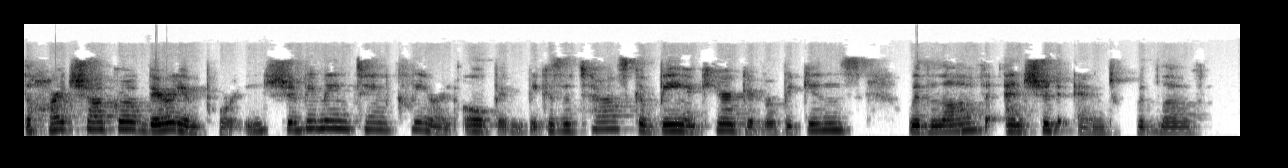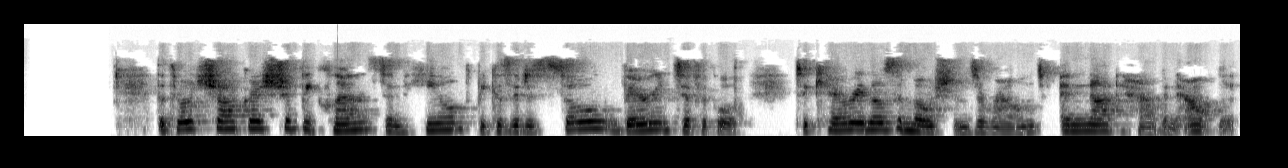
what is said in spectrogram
The heart chakra, very important, should be maintained clear and open because the task of being a caregiver begins with love and should end with love. The throat chakra should be cleansed and healed because it is so very difficult to carry those emotions around and not have an outlet.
